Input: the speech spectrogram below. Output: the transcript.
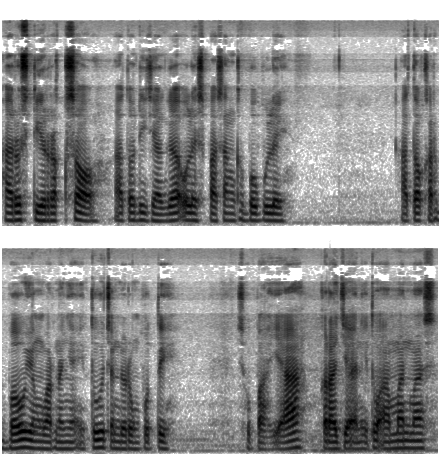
harus direkso atau dijaga oleh sepasang kebo bule atau kerbau yang warnanya itu cenderung putih supaya kerajaan itu aman mas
